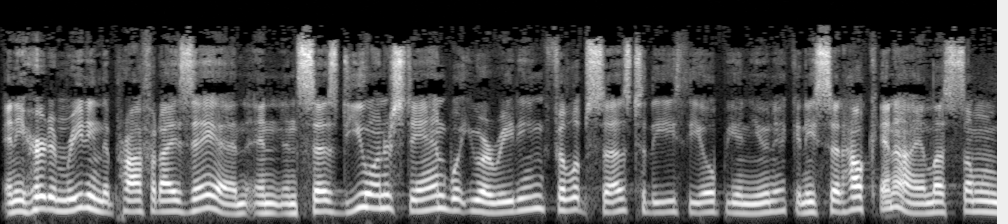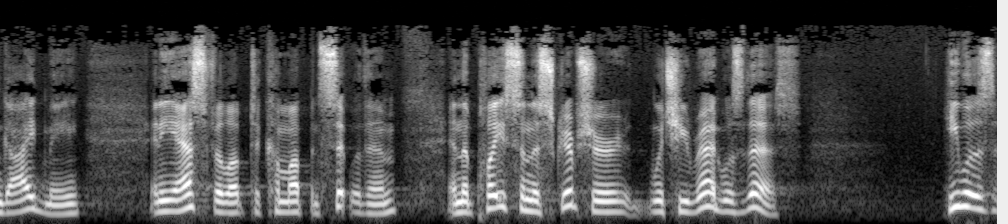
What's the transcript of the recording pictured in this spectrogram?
and he heard him reading the prophet Isaiah and, and, and, says, Do you understand what you are reading? Philip says to the Ethiopian eunuch. And he said, How can I unless someone guide me? And he asked Philip to come up and sit with him. And the place in the scripture which he read was this He was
